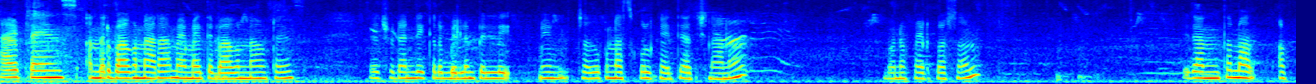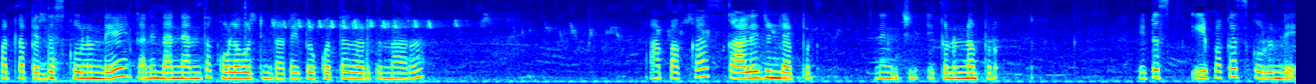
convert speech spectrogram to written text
హాయ్ ఫ్రెండ్స్ అందరు బాగున్నారా? మేమైతే బాగున్నాం ఫ్రెండ్స్ ఇది చూడండి ఇక్కడ బెల్లంపల్లి మేము చదువుకున్న స్కూల్కి అయితే వచ్చినాను బొనఫైడ్ కోసం. ఇదంతా మా అప్పట్లో పెద్ద స్కూల్ ఉండే కానీ దాన్ని అంతా కూలగొట్టింటారట ఇప్పుడు కొత్తగా కడుతున్నారు. ఆ పక్క కాలేజ్ ఉండే అప్పుడు నేను చిన్న ఇక్కడ ఉన్నప్పుడు. ఇటు ఈ పక్క స్కూల్ ఉండే.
